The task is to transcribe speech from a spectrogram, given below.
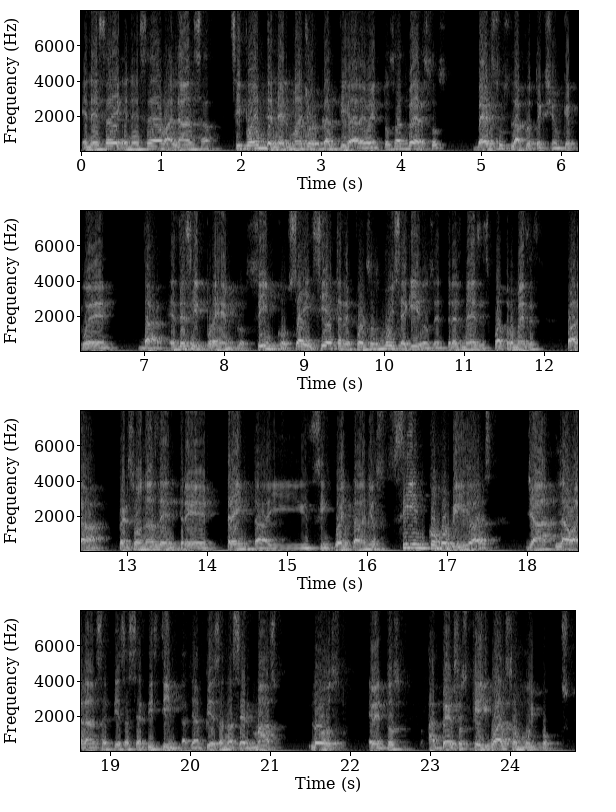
en esa, en esa balanza, sí pueden tener mayor cantidad de eventos adversos versus la protección que pueden dar. Es decir, por ejemplo, 5, 6, 7 refuerzos muy seguidos en 3 meses, 4 meses para personas de entre 30 y 50 años sin comorbilidades, ya la balanza empieza a ser distinta, ya empiezan a ser más los eventos adversos que igual son muy pocos,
